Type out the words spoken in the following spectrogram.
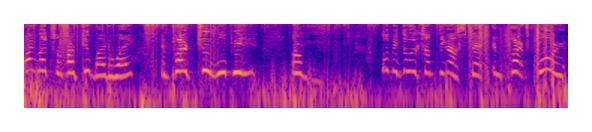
five likes for part two, by the way. In part two, we'll be um we'll be doing something else. But in part four,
